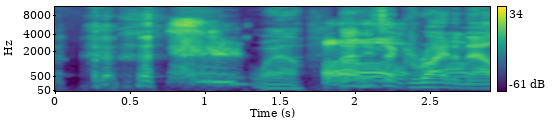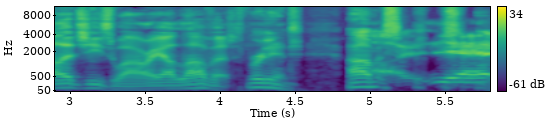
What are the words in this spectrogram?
Wow, That is a Oh, great analogy, Zwari. I love it. brilliant. Um, Uh, yeah.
